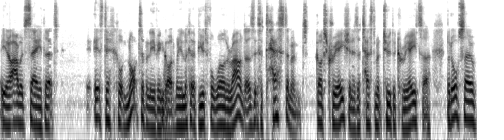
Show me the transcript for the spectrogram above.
You know, I would say that it's difficult not to believe in God when you look at the beautiful world around us. It's a testament. God's creation is a testament to the Creator, but also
